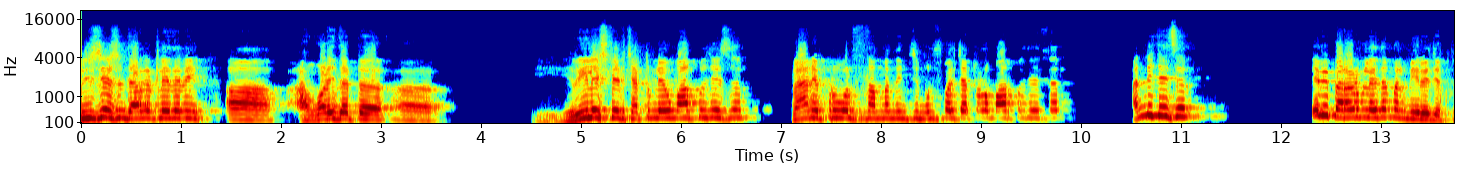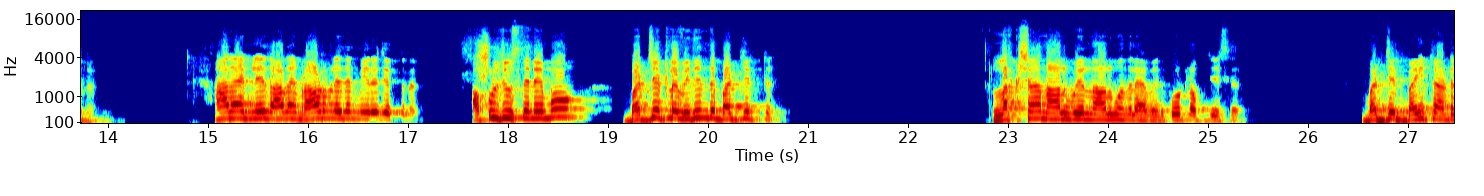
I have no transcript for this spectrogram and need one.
రిజిస్ట్రేషన్ జరగట్లేదని వడ్ దట్ రియల్ ఎస్టేట్ చట్టంలో ఏవో మార్పులు చేశారు? ప్లాన్ అప్రూవల్స్ సంబంధించి మున్సిపల్ చట్టంలో మార్పులు చేశారు? అన్ని చేశారు. ఏవి పెరగడం లేదని మళ్ళీ మీరే చెప్తున్నారు. ఆదాయం లేదు ఆదాయం రావడం లేదని మీరే చెప్తున్నారు. అప్పులు చూస్తేనేమో బడ్జెట్లో విదిన్ ది బడ్జెట్ లక్ష నాలుగు వేల నాలుగు వందల యాభై ఐదు కోట్లు అప్పు చేశారు. బడ్జెట్ బయట అంటే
